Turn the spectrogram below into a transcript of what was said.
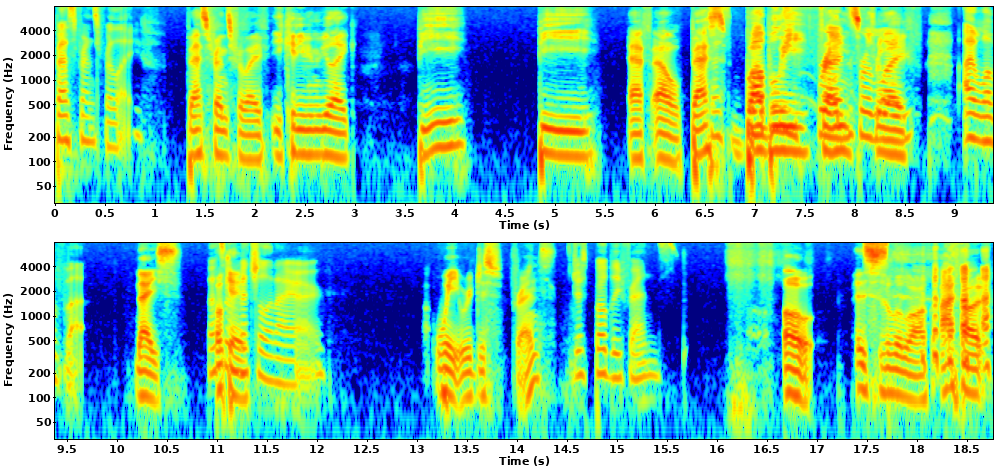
best friends for life. best friends for life. You could even be like, B, B, F L, best, bubbly, friends for, life. I love that. Nice. That's Okay. what Mitchell and I are. Wait, we're just friends? Just bubbly friends. Oh, this is a little awkward. I thought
